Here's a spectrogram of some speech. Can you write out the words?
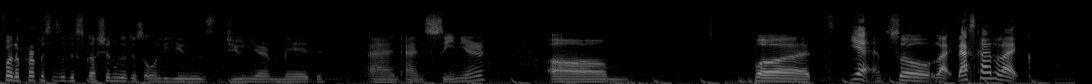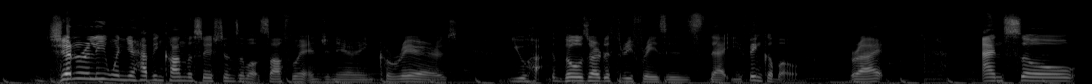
for the purposes of discussion we'll just only use junior mid and and senior. Um but yeah so like that's kind of like generally when you're having conversations about software engineering careers you ha- those are the three phrases that you think about right? And so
